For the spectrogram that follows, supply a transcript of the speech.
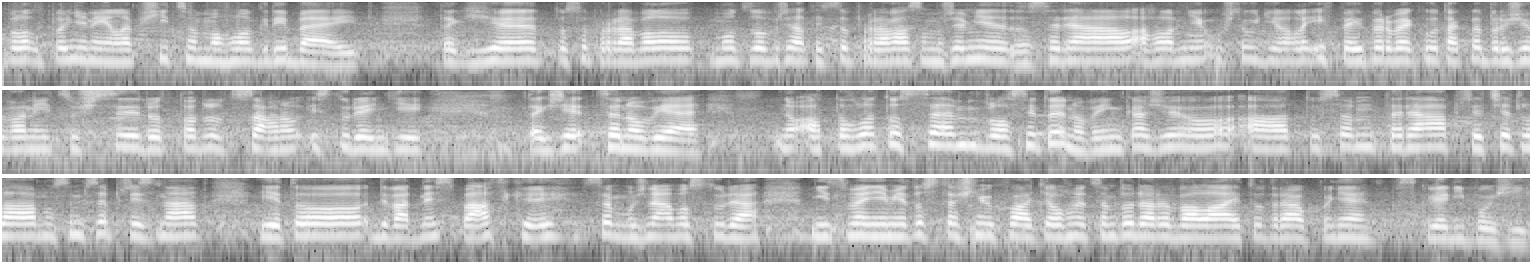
bylo úplně nejlepší, co mohlo kdy být. Takže to se prodávalo moc dobře a teď se prodává samozřejmě zase dál a hlavně už to udělali i v paperbacku takhle brožovaný, což si dosáhnou i studenti, takže cenově. No a tohle to jsem, vlastně to je novinka, že jo, a tu jsem teda přečetla, musím se přiznat, je to dva dny zpátky, jsem možná ostuda, nicméně mě to strašně uchvátilo, hned jsem to darovala, je to teda úplně skvělý boží.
